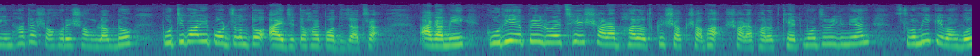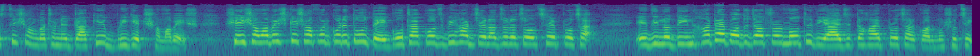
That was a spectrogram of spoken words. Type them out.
দিনহাটা শহরের সংলগ্ন পুটিমারি পর্যন্ত আয়োজিত হয় পদযাত্রা। আগামী কুড়ি এপ্রিল রয়েছে সারা ভারত কৃষক সভা। সারা ভারত ক্ষেত মজুর ইউনিয়ন, শ্রমিক এবং বস্তি সংগঠনের ডাকে ব্রিগেড সমাবেশ। সেই সমাবেশকে সফল করে তুলতে গোটা কোচবিহার জেলা জুড়ে চলছে প্রচার। এদিনও দিনহাটায় পদযাত্রার মধ্যে দিয়ে আয়োজিত হয় প্রচার কর্মসূচি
